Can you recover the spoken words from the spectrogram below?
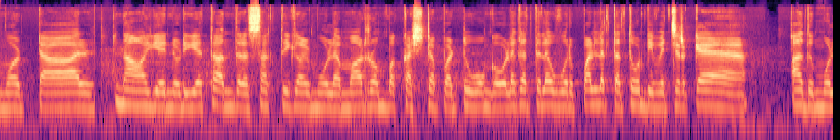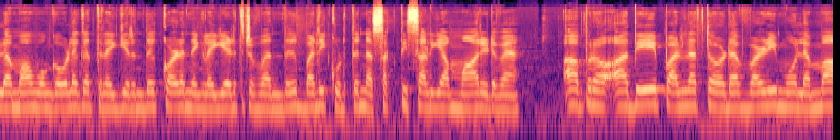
மொட்டால். நான் என்னுடைய தந்திர சக்திகள் மூலமா ரொம்ப கஷ்டப்பட்டு உங்க உலகத்துல ஒரு பள்ளத்தை தோண்டி வச்சிருக்கேன். அது மூலமா உங்க உலகத்துல இருந்து குழந்தைங்களை எடுத்துட்டு வந்து பலி கொடுத்து நான் சக்திசாலியா மாறிடுவேன். அப்புறம் அதே பள்ளத்தோட வழி மூலமா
